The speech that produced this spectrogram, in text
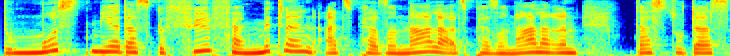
du musst mir das Gefühl vermitteln als Personaler, als Personalerin, dass du das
